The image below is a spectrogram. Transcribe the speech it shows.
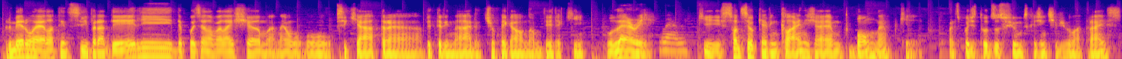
Primeiro ela tenta se livrar dele, depois ela vai lá e chama, né? O, o psiquiatra veterinário, deixa eu pegar o nome dele aqui, o Larry, Larry. que só de ser o Kevin Klein já é muito bom, né? Porque participou de todos os filmes que a gente viu lá atrás.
